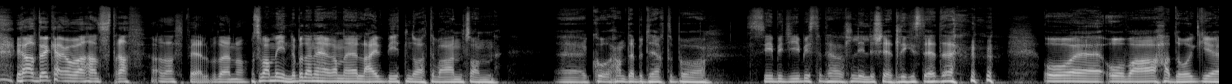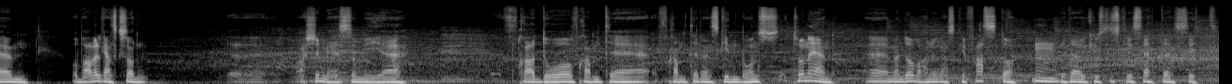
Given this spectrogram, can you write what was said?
Ja, det kan jo være hans straff, at han spiller på den nå. Og så var vi inne på denne her eh, live-biten, at det var en sånn uh, hvor Han debuterte på CBGBs, dette her lille, kjedelige stedet. og, eh, og var, hadde òg Og var vel ganske sånn eh, Var ikke med så mye fra da og fram til, fram til den Skin Bones-turneen. Eh, men da var han jo ganske fast, da. Mm. Dette akustiske settet sitt.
